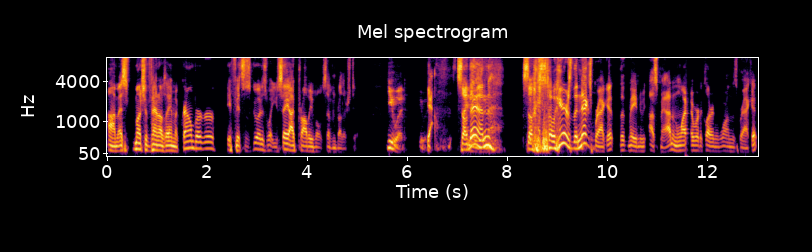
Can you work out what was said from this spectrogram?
Um, as much of a fan as I am a Crown Burger, if it's as good as what you say, I'd probably vote Seven Brothers too. You would. You would. Yeah. So I then, so so here's the next bracket that made us mad and why we're declaring war on this bracket.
